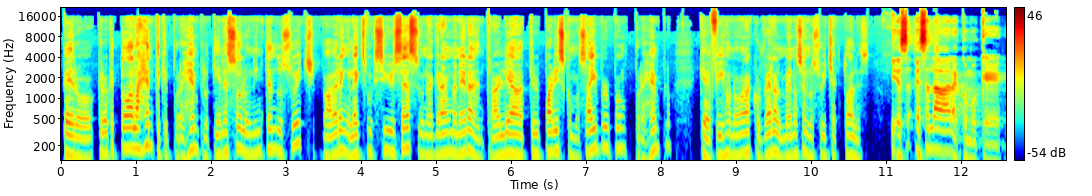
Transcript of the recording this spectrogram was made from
pero creo que toda la gente que, por ejemplo, tiene solo un Nintendo Switch va a ver en el Xbox Series S una gran manera de entrarle a third parties como Cyberpunk, por ejemplo, que fijo no va a correr al menos en los Switch actuales. Esa, es la vara, como que,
